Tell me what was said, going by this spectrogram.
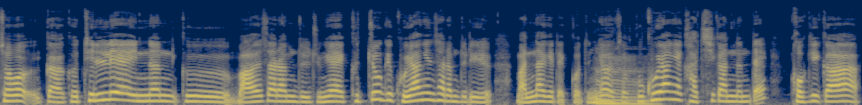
저 그러니까 그 딜리에 있는 그 마을 사람들 중에 그쪽이 고향인 사람들이 만나게 됐거든요. 음. 그래서 그 음. 고향에 같이 갔는데 거기가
